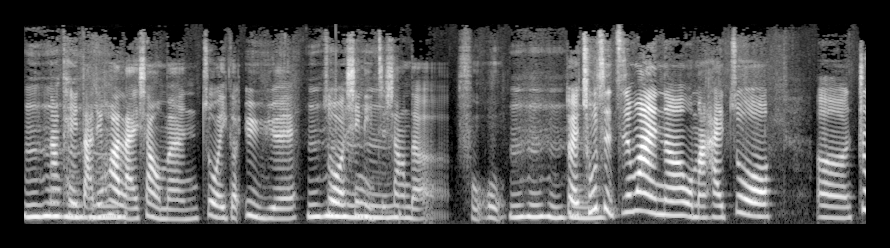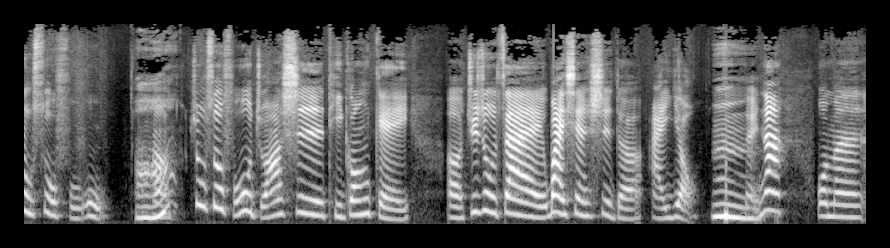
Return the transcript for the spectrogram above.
嗯哼，那可以打电话来向我们做一个预约，嗯哼做心理智商的服务。嗯哼哼，对，除此之外呢，我们还做呃住宿服务。哦，嗯住宿服务主要是提供给呃居住在外县市的癌友。嗯，对，那我们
